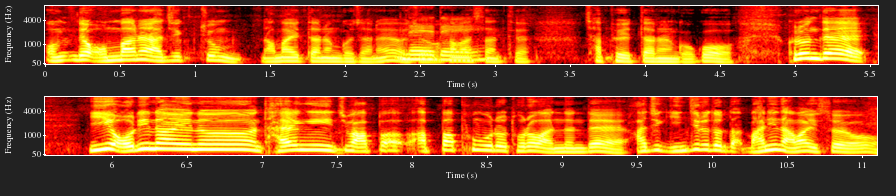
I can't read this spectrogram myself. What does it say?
근데 엄마는 아직 좀 남아 있다는 거잖아요. 저 하마스한테 잡혀 있다는 거고. 그런데 이 어린아이는 다행히 지금 아빠, 아빠 품으로 돌아왔는데 아직 인질에도 많이 남아 있어요.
